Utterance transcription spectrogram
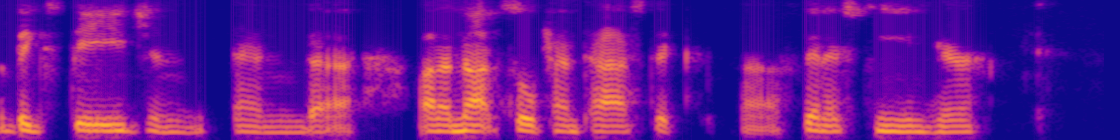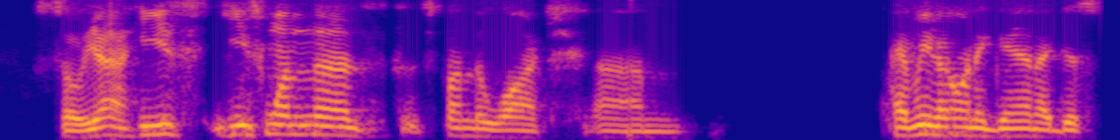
the big stage and and uh, on a not so fantastic uh, Finnish team here. So yeah, he's he's one that's fun to watch. Um, every now and again, I just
